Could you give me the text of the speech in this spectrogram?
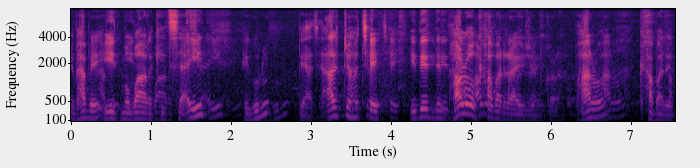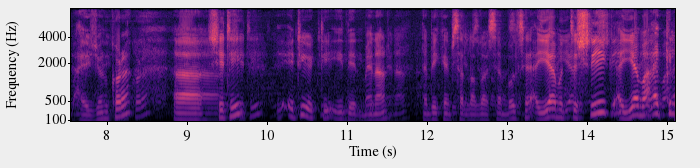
এভাবে ঈদ মুবারক ঈদ ঈদ এগুলো দেওয়া যায়। আরেকটি হচ্ছে ঈদের দিন ভালো খাবারের আয়োজন করা। ভালো খাবারের আয়োজন করা। সেটি এটিও একটি ঈদের মেনার নবী কাইম সাল্লাল্লাহু আলাইহি ওয়াসাল্লাম বলছেন আইয়ামুত তাশরিক আইয়াম আকিল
